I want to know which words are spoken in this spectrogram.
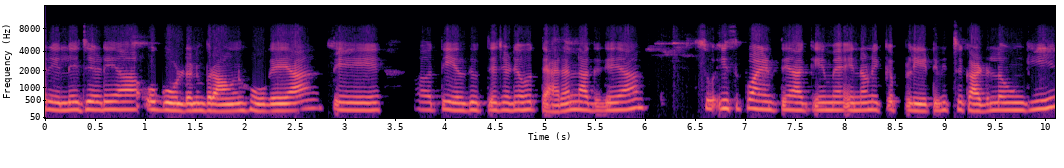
ਕਰੇਲੇ ਜਿਹੜੇ ਆ, ਉਹ 골ਡਨ ਬਰਾਊਨ ਹੋ ਗਏ ਆ ਤੇ ਤੇਲ ਦੇ ਉੱਤੇ ਜਿਹੜੇ ਉਹ ਤੈਰਨ ਲੱਗ ਗਏ ਆ। ਸੋ ਇਸ ਪੁਆਇੰਟ ਤੇ ਆ ਕੇ ਮੈਂ ਇਹਨਾਂ ਨੂੰ ਇੱਕ ਪਲੇਟ ਵਿੱਚ ਕੱਢ ਲਵਾਂਗੀ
